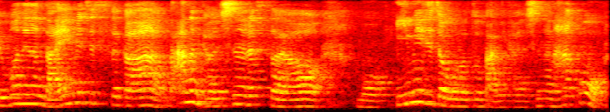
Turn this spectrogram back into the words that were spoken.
이번에는 나이미지스가 많은 변신을 했어요. 뭐 이미지적으로도 많이 변신을 하고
